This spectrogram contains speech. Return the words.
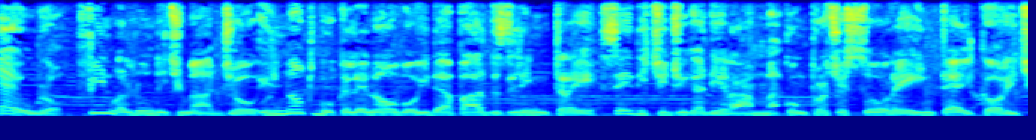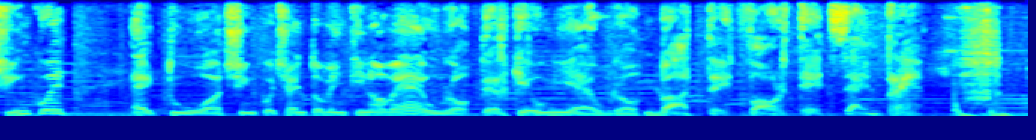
euro. Fino all'11 maggio il notebook Lenovo IdeaPad Slim 3 16 GB di RAM con processore Intel Core i5 è tuo a 529 euro perché 1 euro batte forte sempre.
